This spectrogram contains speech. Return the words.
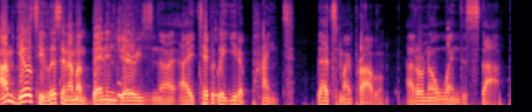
I'm guilty. Listen, I'm a Ben and Jerry's nut. I typically eat a pint. That's my problem. I don't know when to stop.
